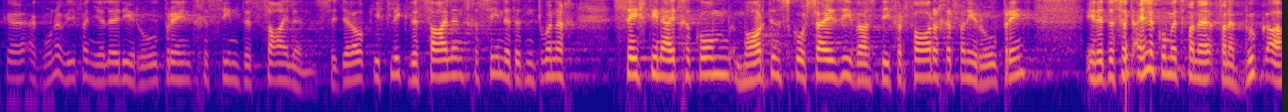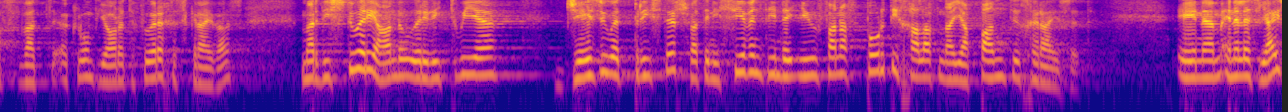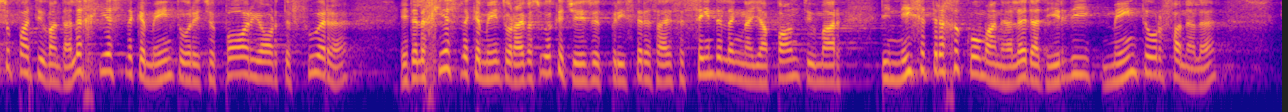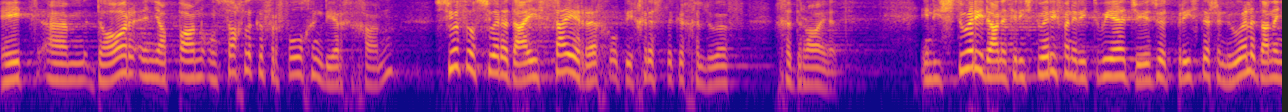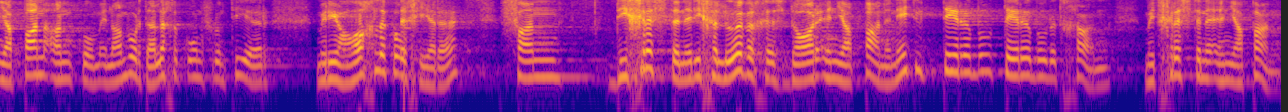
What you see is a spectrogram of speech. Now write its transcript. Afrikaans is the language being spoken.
Ek eh, ek wonder wie van julle het die rolprent gesien The Silence. Het julle al die fliek The Silence gesien? Dit het in 2016 uitgekom. Martin Scorsese was die vervaardiger van die rolprent en dit is uiteindelik kom dit van 'n van 'n boek af wat 'n klomp jare tevore geskryf was. Maar die storie handel oor hierdie twee Jesuit priesters wat in die 17de eeu vanaf Portugal af na Japan toe gereis het. En um, en hulle is juis op pad toe want hulle geestelike mentor het so 'n paar jaar tevore het hulle geestelike mentor, hy was ook 'n Jesuit priester, is hy is 'n sendeling na Japan toe, maar die nuus het teruggekom aan hulle dat hierdie mentor van hulle het ehm um, daar in Japan onsaglike vervolging deurgegaan, soveel sodat hy sy rug op die Christelike geloof gedraai het. En die storie dan is hierdie storie van hierdie twee Jesuit priesters en hoe hulle dan in Japan aankom en dan word hulle gekonfronteer met die haaglike omstandighede van die Christene, die gelowiges daar in Japan en net hoe terrible terrible dit gaan met Christene in Japan.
